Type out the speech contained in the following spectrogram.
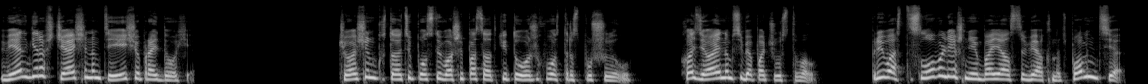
Венгеров с Чащином те еще пройдохи. Чащин, кстати, после вашей посадки тоже хвост распушил. Хозяином себя почувствовал. При вас-то слово лишнее боялся вякнуть, помните?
